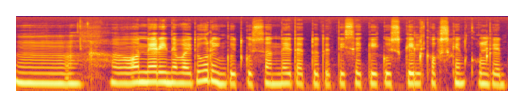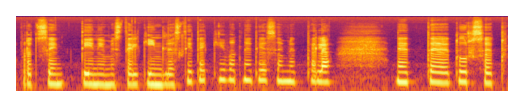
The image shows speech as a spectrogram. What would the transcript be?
on erinevaid uuringuid, kus on näidatud, et isegi kuskil kakskümmend, kolmkümmend protsenti inimestel kindlasti tekivad need esemetele, need eh, tursed,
